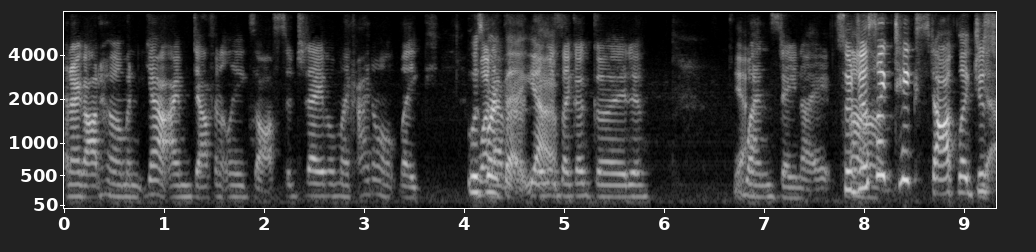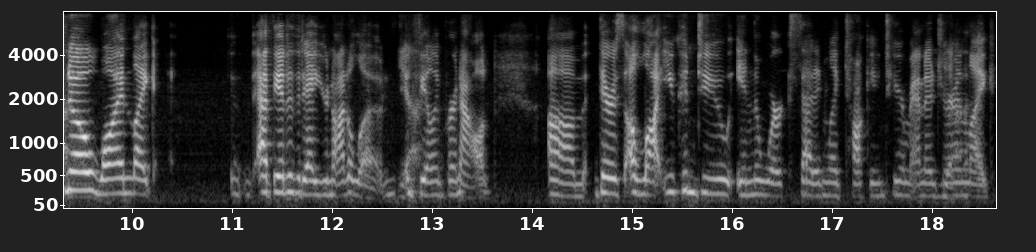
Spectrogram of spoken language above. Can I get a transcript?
And I got home and yeah, I'm definitely exhausted today, but I'm like, I don't like, it was whatever. worth it. Yeah. It was like a good yeah. Wednesday night. So just um, like take stock, like just yeah. know one, like at the end of the day, you're not alone yeah. in feeling burnout um, there's a lot you can do in the work setting, like talking to your manager yeah. and like,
